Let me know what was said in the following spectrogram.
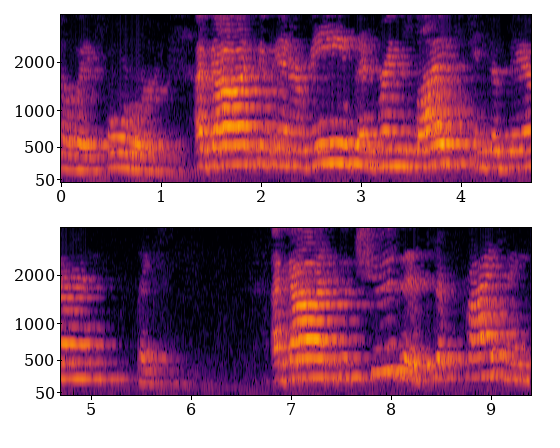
a way forward, a God who intervenes and brings life into barren places, a God who chooses surprising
